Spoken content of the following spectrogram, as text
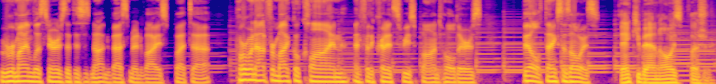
We remind listeners that this is not investment advice, but uh, pour one out for Michael Klein and for the Credit Suisse bondholders. Bill, thanks as always. Thank you, Ben. Always a pleasure.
